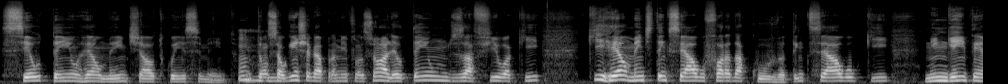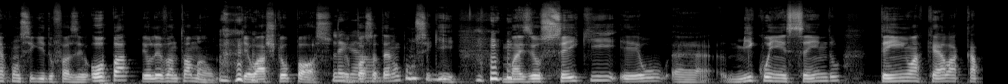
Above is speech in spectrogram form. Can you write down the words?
se eu tenho realmente autoconhecimento. Uhum. Então, se alguém chegar para mim e falar assim: olha, eu tenho um desafio aqui que realmente tem que ser algo fora da curva, tem que ser algo que ninguém tenha conseguido fazer. Opa, eu levanto a mão, eu acho que eu posso. eu posso até não conseguir, mas eu sei que eu, é, me conhecendo, tenho aquela cap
